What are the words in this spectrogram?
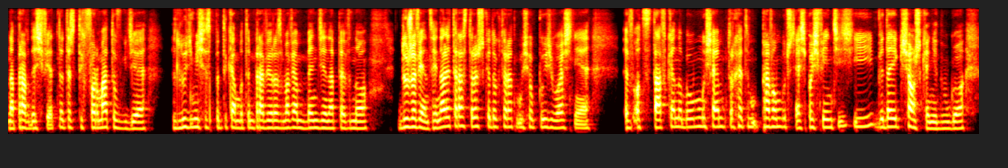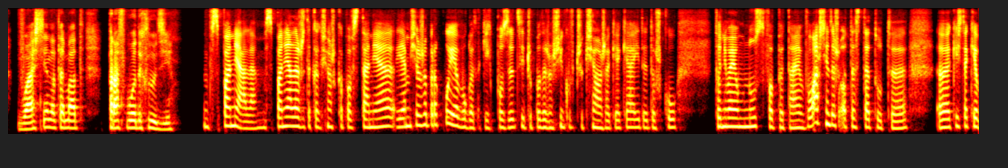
naprawdę świetne. Też tych formatów, gdzie z ludźmi się spotykam, o tym prawie rozmawiam, będzie na pewno dużo więcej. No ale teraz troszeczkę doktorat musiał pójść właśnie w odstawkę, no bo musiałem trochę tym prawom ucznia się poświęcić i wydaję książkę niedługo właśnie na temat praw młodych ludzi. Wspaniale. Wspaniale, że taka książka powstanie. Ja myślę, że brakuje w ogóle takich pozycji, czy podręczników, czy książek. Jak ja idę do szkół, to nie mają mnóstwo pytań, właśnie też o te statuty, e, jakieś takie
